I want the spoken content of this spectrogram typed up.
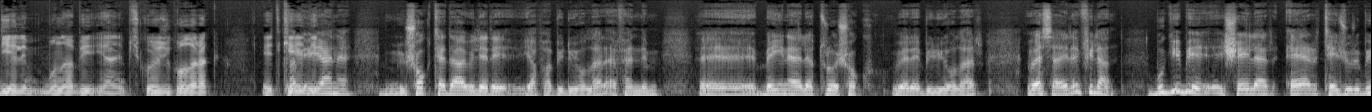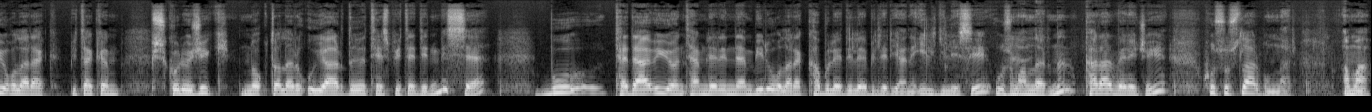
diyelim buna bir yani psikolojik olarak etki Tabii edip yani şok tedavileri yapabiliyorlar. Efendim e, beyine elektroşok verebiliyorlar vesaire filan. Bu gibi şeyler eğer tecrübi olarak bir takım psikolojik noktaları uyardığı tespit edilmişse bu tedavi yöntemlerinden biri olarak kabul edilebilir. Yani ilgilisi uzmanlarının evet. karar vereceği hususlar bunlar. Ama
